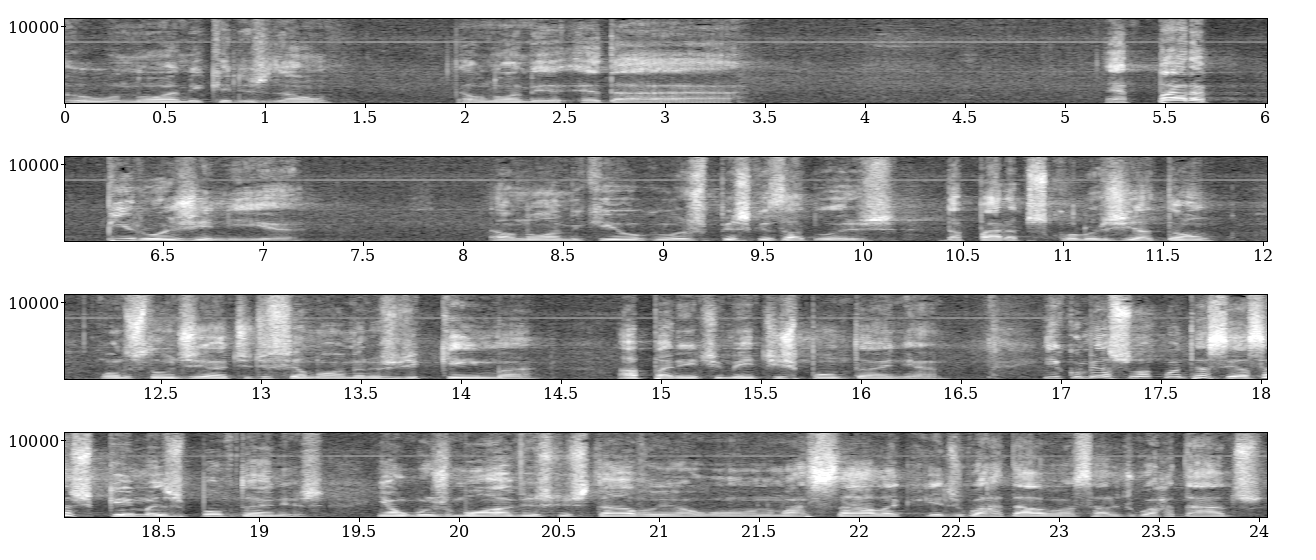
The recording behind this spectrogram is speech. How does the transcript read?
o nome que eles dão é o nome é da é parapirogenia. É o nome que os pesquisadores da parapsicologia dão quando estão diante de fenômenos de queima aparentemente espontânea. E começou a acontecer essas queimas espontâneas em alguns móveis que estavam em algum, numa sala que eles guardavam, uma sala de guardados.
